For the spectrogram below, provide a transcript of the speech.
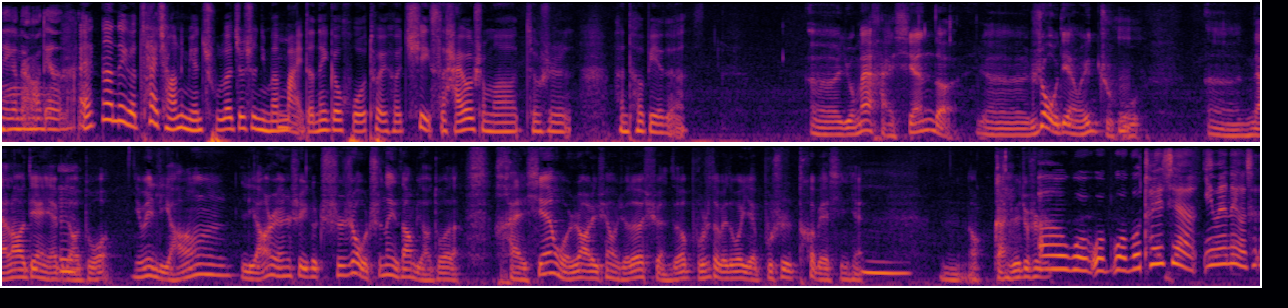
那个奶酪店的奶酪。哎，那那个菜场里面除了就是你们买的那个火腿和 cheese，还有什么就是很特别的？呃，有卖海鲜的，嗯，肉店为主，嗯，奶酪店也比较多。因为里昂里昂人是一个吃肉吃内脏比较多的，海鲜我绕了一圈，我觉得选择不是特别多，也不是特别新鲜。嗯嗯，哦，感觉就是呃，我我我不推荐，因为那个菜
